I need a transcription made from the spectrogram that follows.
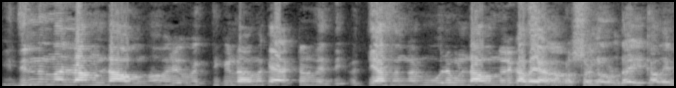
ഇതിൽ നിന്നെല്ലാം ഉണ്ടാവുന്ന ഒരു വ്യക്തിക്ക് ഉണ്ടാവുന്ന ക്യാരക്ടർ വ്യത്യാസങ്ങൾ മൂലം ഉണ്ടാവുന്ന ഒരു കഥയാണ്. പ്രശ്നങ്ങളുണ്ട് ഈ കഥയിൽ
